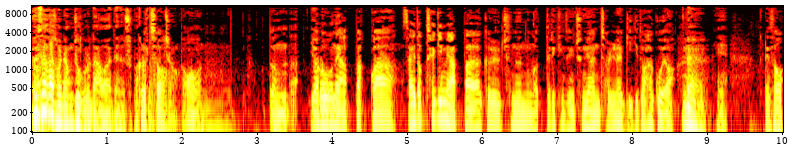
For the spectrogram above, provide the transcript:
회사가 전향적으로 나와야 되는 수밖에 그렇죠. 없죠. 어, 어떤 여론의 압박과 사회적 책임의 압박을 주는 것들이 굉장히 중요한 전략이기도 하고요. 네. 예. 그래서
